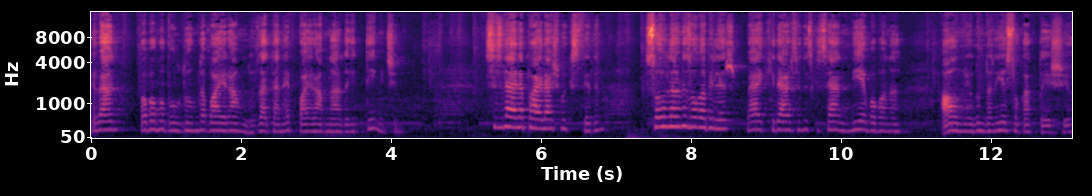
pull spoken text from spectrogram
Ve ben babamı bulduğumda bayramdı. Zaten hep bayramlarda gittiğim için. Sizlerle paylaşmak istedim. Sorularınız olabilir. Belki dersiniz ki sen niye babanı almıyordun da niye sokakta yaşıyor?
